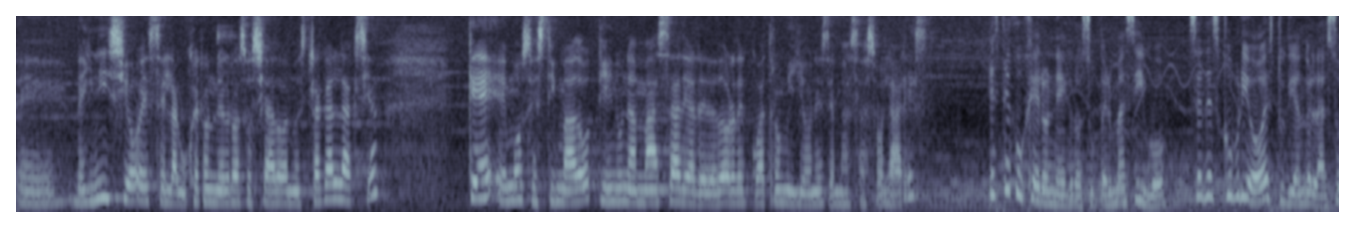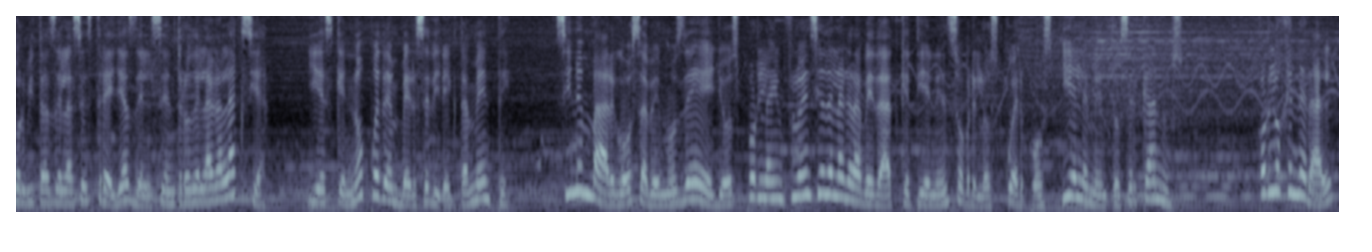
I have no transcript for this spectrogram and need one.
eh, de inicio es el agujero negro asociado a nuestra galaxia, que hemos estimado tiene una masa de alrededor de 4 millones de masas solares. Este agujero negro supermasivo se descubrió estudiando las órbitas de las estrellas del centro de la galaxia, y es que no pueden verse directamente, sin embargo, sabemos de ellos por la influencia de la gravedad que tienen sobre los cuerpos y elementos cercanos. Por lo general,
